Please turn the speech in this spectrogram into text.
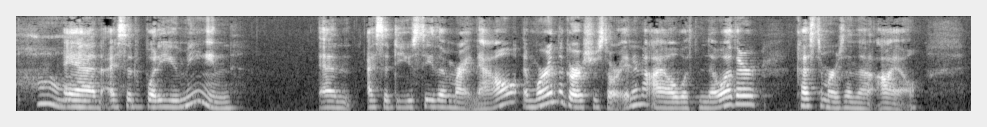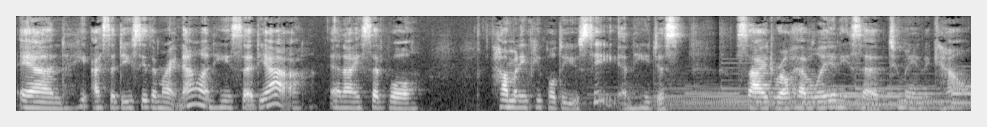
Huh. And I said, "What do you mean?" And I said, "Do you see them right now?" And we're in the grocery store in an aisle with no other customers in that aisle. And he, I said, "Do you see them right now?" And he said, "Yeah." And I said, Well, how many people do you see? And he just sighed real heavily and he said, Too many to count.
